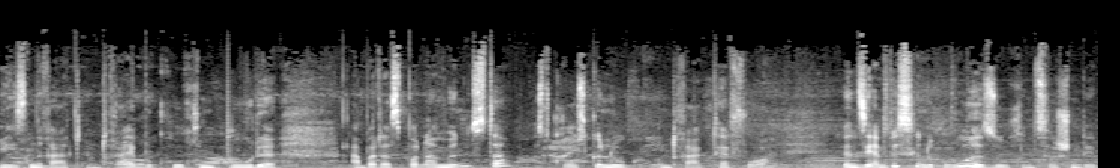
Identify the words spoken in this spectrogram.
Riesenrad und Reibekuchenbude, aber das Bonner Münster ist groß genug und ragt hervor. Wenn Sie ein bisschen Ruhe suchen zwischen dem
